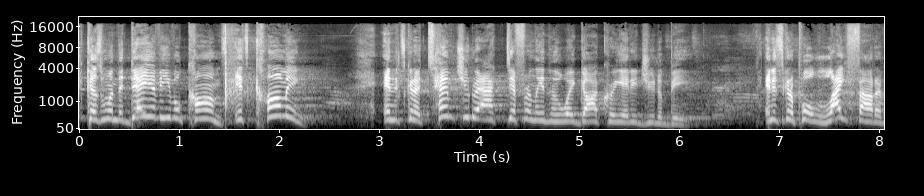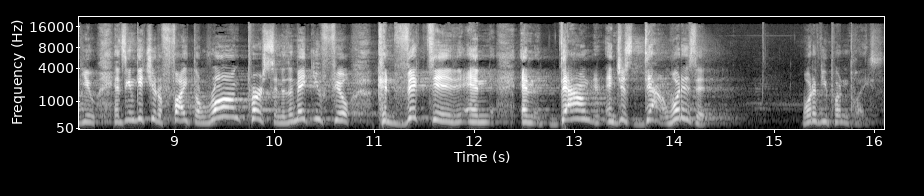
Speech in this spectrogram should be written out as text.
because when the day of evil comes, it's coming. And it's going to tempt you to act differently than the way God created you to be. And it's going to pull life out of you. And it's going to get you to fight the wrong person and to make you feel convicted and, and down and just down. What is it? What have you put in place?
